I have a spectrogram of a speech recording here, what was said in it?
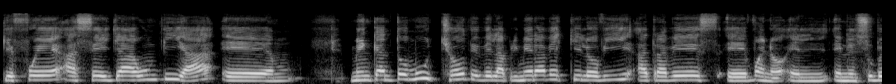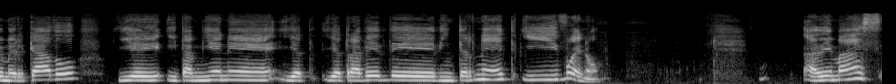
que fue hace ya un día. Eh, me encantó mucho desde la primera vez que lo vi a través, bueno, en el supermercado y, también y a, través de, internet. Y bueno, además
